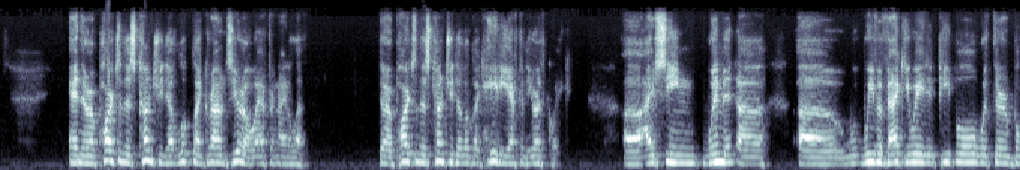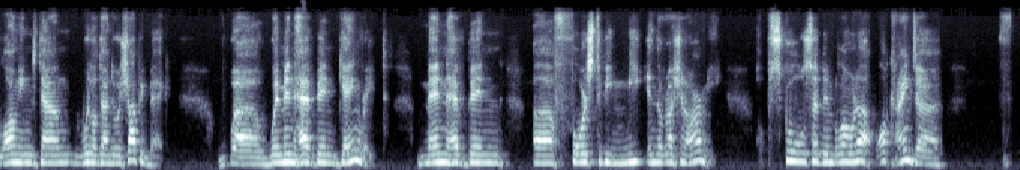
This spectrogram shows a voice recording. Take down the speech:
and there are parts of this country that look like ground zero after 9 11. There are parts of this country that look like Haiti after the earthquake. Uh, I've seen women, uh, uh, we've evacuated people with their belongings down, whittled down to a shopping bag. Uh, women have been gang raped. Men have been uh, forced to be meat in the Russian army. Schools have been blown up. All kinds of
